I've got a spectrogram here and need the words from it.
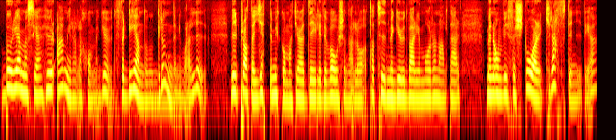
börja med att se hur är min relation med Gud? För det är ändå grunden i våra liv. Vi pratar jättemycket om att göra daily devotional och ta tid med Gud varje morgon och allt det här. Men om vi förstår kraften i det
